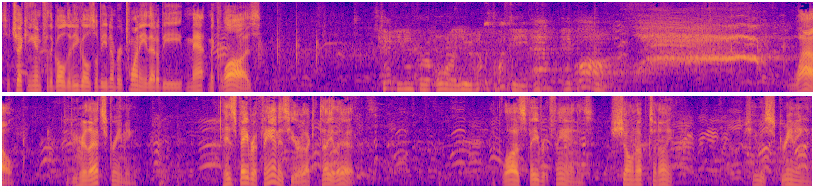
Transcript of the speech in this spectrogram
So checking in for the Golden Eagles will be number 20. That'll be Matt McLaws. Checking in for ORU, number 20, Matt McLaw. Wow. Did you hear that screaming? His favorite fan is here, I can tell you that. McLaw's favorite fan has shown up tonight. She was screaming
